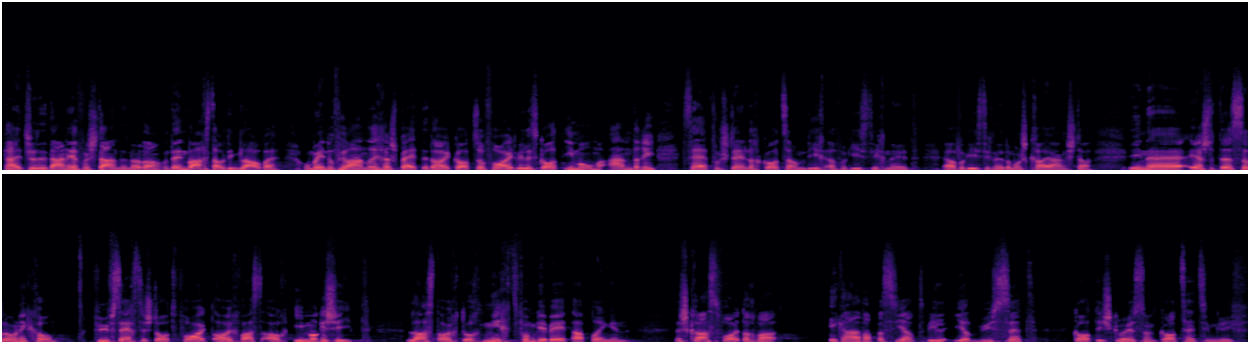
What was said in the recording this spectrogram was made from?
Da hat schon der Daniel verstanden, oder? Und dann wächst auch dein Glaube. Und wenn du für andere kannst beten, da hat Gott so Freude, weil es geht immer um andere. Selbstverständlich geht es auch um dich. Er vergisst dich nicht. Er vergisst dich nicht, du musst keine Angst haben. In äh, 1. Thessaloniker 5,16 steht, freut euch, was auch immer geschieht. Lasst euch durch nichts vom Gebet abbringen. Das ist krass, freut euch, weil egal was passiert, weil ihr wisst, Gott ist größer und Gott hat es im Griff.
